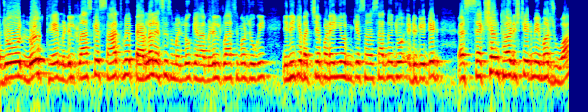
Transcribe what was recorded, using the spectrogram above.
जो लोग थे मिडिल क्लास के साथ में पैरेलल ऐसे समझ लो कि हाँ मिडिल क्लास इमर्ज हो गई, इन्हीं के बच्चे पढ़ेंगे, उनके साथ साथ में जो एजुकेटेड सेक्शन थर्ड स्टेट में इमर्ज हुआ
